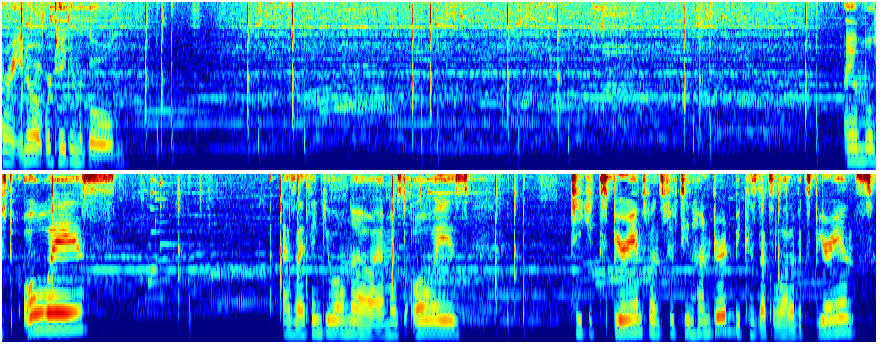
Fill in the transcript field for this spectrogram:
Alright, you know what? We're taking the gold. I almost always, as I think you all know, I almost always take experience when it's 1500 because that's a lot of experience.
